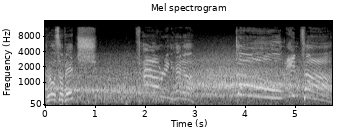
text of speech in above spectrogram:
Brozovic. Towering header. Goal! Inter!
